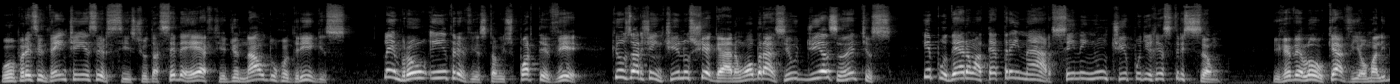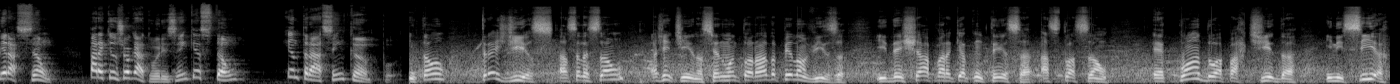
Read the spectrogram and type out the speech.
O presidente em exercício da CBF, Edinaldo Rodrigues, lembrou em entrevista ao Sport TV que os argentinos chegaram ao Brasil dias antes e puderam até treinar sem nenhum tipo de restrição, e revelou que havia uma liberação para que os jogadores em questão entrassem em campo. Então, três dias, a seleção argentina sendo monitorada pela Anvisa e deixar para que aconteça a situação é quando a partida inicia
